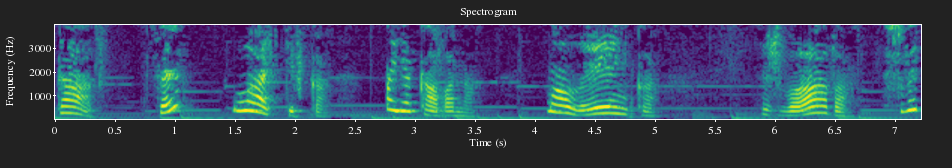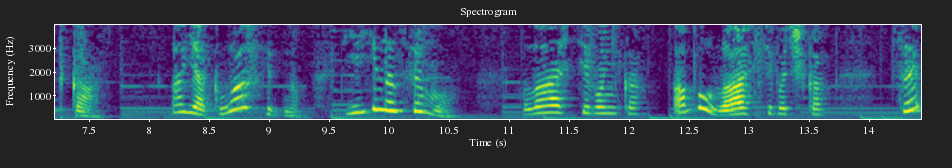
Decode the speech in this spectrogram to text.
Так, це ластівка. А яка вона? Маленька, жвава, швидка. А як лагідно її назвемо ластівонька або ластівочка. Це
